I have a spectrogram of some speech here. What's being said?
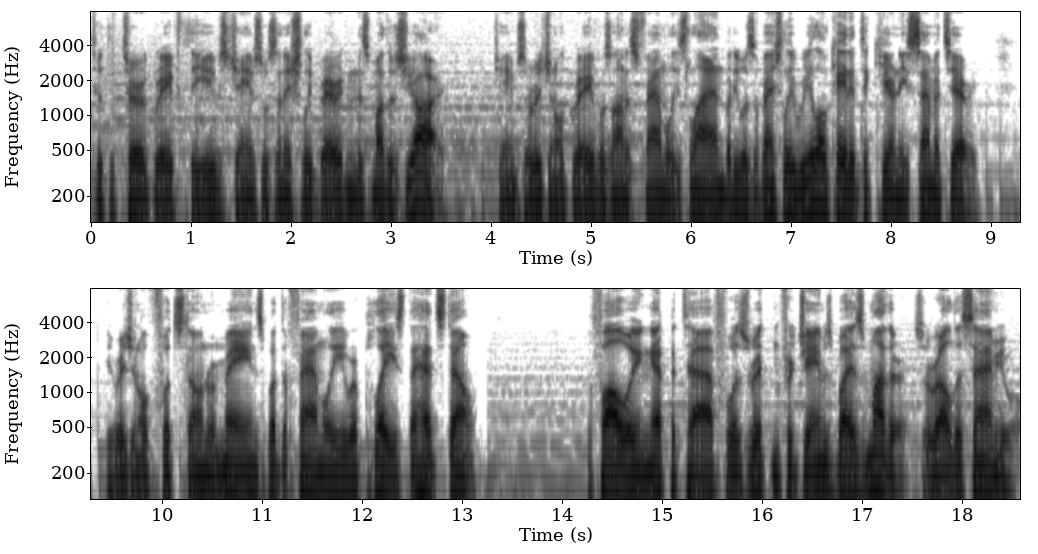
To deter grave thieves, James was initially buried in his mother's yard. James' original grave was on his family's land, but he was eventually relocated to Kearney Cemetery. The original footstone remains, but the family replaced the headstone. The following epitaph was written for James by his mother, Zerelda Samuel,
